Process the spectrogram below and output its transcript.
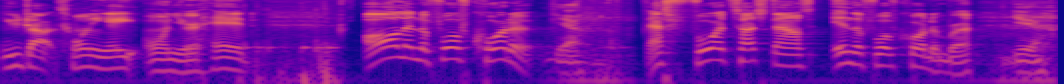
you dropped 28 on your head, all in the fourth quarter. Yeah. That's four touchdowns in the fourth quarter, bro. Yeah.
